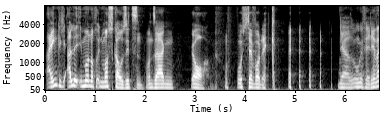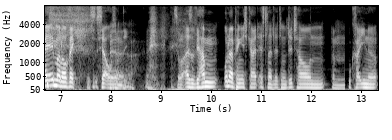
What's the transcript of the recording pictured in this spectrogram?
eigentlich alle immer noch in Moskau sitzen und sagen, ja, wo ist der Wodek? ja, so ungefähr. Der war ja immer noch weg. Das ist ja auch so ein Ding. So, also wir haben Unabhängigkeit, Estland, Lettland, Litauen, ähm, Ukraine,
